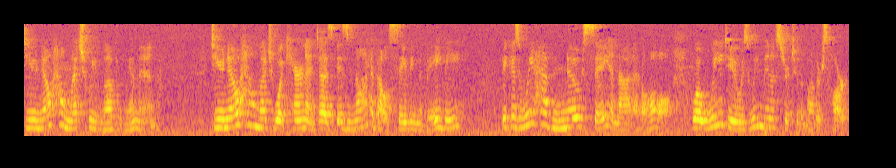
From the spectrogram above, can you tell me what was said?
Do you know how much we love women? Do you know how much what CareNet does is not about saving the baby? Because we have no say in that at all. What we do is we minister to the mother's heart.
